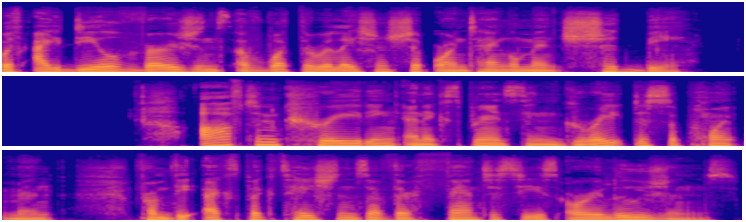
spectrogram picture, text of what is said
with ideal versions of what the relationship or entanglement should be, often creating and experiencing great disappointment from the expectations of their fantasies or illusions.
